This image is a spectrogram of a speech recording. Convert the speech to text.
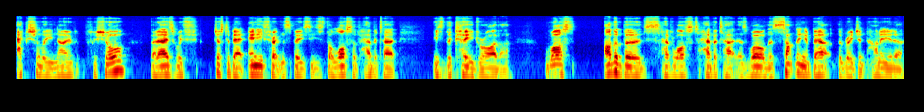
actually know for sure, but as with just about any threatened species, the loss of habitat is the key driver. Whilst other birds have lost habitat as well, there's something about the regent honeyeater,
